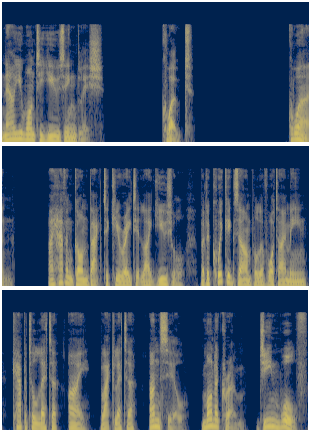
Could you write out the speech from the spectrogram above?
Now you want to use English. Quote Gwern. I haven't gone back to curate it like usual, but a quick example of what I mean capital letter I, black letter, uncial, monochrome, Gene Wolfe,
